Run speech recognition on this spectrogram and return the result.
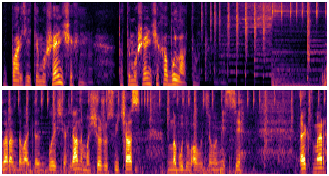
у партії Тимошенчихи, то Тимошенчиха була тут. Зараз давайте ближче глянемо, що ж у свій час набудував у цьому місці екс-мер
